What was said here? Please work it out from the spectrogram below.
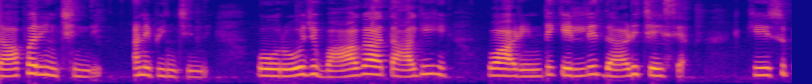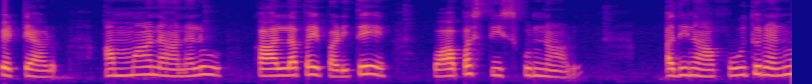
దాపరించింది అనిపించింది. ఓ రోజు బాగా తాగి వాడింటికెళ్ళి దాడి చేశా. కేసు పెట్టాడు. అమ్మా నాన్నలు కాళ్ళపై పడితే వాపస్ తీసుకున్నాడు. అది నా కూతురును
